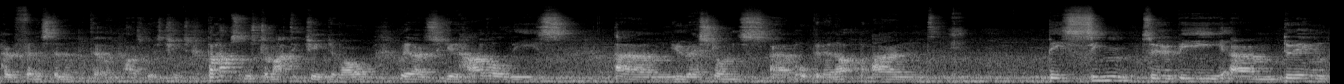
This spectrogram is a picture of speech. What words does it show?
how Finnieston and particularly Glasgow has changed. Perhaps the most dramatic change of all, whereas you have all these um, new restaurants um, opening up and they seem to be um, doing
